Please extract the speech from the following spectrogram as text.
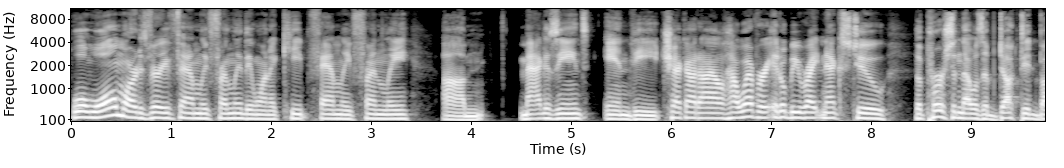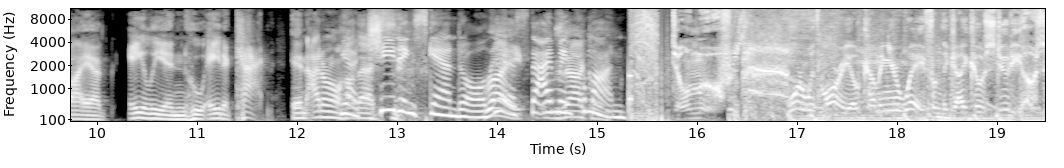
Well, Walmart is very family friendly. They want to keep family friendly um, magazines in the checkout aisle. However, it'll be right next to the person that was abducted by a alien who ate a cat. And I don't know how yeah, cheating scandal. Right, This, that- I mean, come exactly. on. Don't move. More with Mario coming your way from the Geico Studios,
